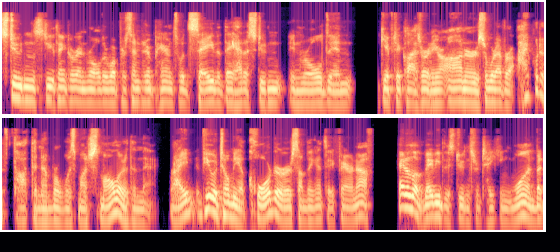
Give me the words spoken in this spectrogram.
students do you think are enrolled or what percentage of parents would say that they had a student enrolled in gifted class or any or honors or whatever, I would have thought the number was much smaller than that, right? If you had told me a quarter or something, I'd say fair enough. And look, maybe the students are taking one, but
